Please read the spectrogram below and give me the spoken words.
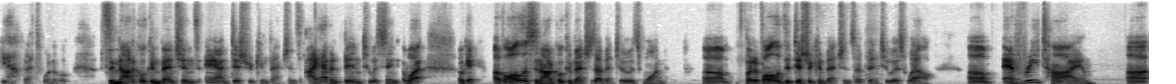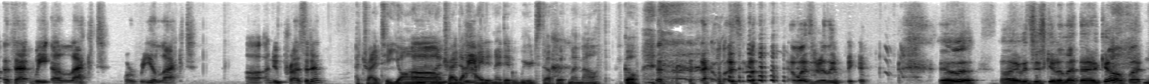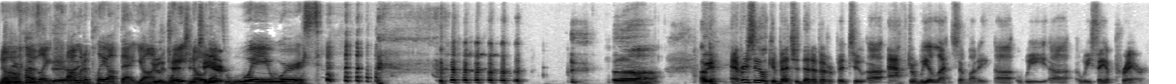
Yeah, that's one of them synodical conventions and district conventions. I haven't been to a single. What? Okay, of all the synodical conventions I've been to, it's one. Um, but of all of the district conventions I've been to as well, um, every time uh, that we elect or re-elect uh, a new president, I tried to yawn um, and I um, tried to we, hide it, and I did weird stuff with my mouth. Go. that was that was really weird. It was, I was just gonna let that go, but no, I was like, uh, I'm gonna play off that yawn. Wait, no, that's your... way worse. uh, okay, every single convention that I've ever been to, uh, after we elect somebody, uh, we uh, we say a prayer,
